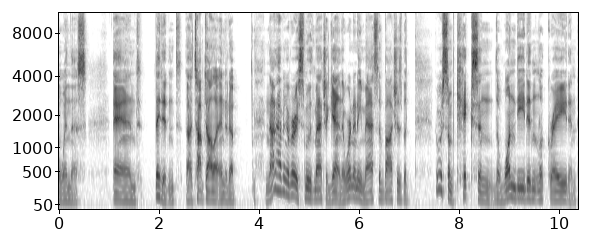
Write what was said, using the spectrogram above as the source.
to win this. And they didn't. Uh, Top Dollar ended up not having a very smooth match again. There weren't any massive botches, but there were some kicks, and the 1D didn't look great. And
